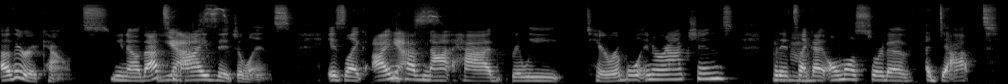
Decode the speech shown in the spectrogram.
other accounts. You know, that's yes. my vigilance. Is like I yes. have not had really terrible interactions, but it's mm-hmm. like I almost sort of adapt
